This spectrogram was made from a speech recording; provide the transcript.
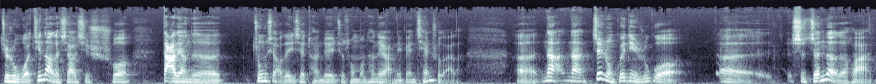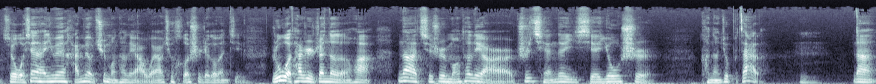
就是我听到的消息是说，大量的中小的一些团队就从蒙特利尔那边迁出来了。呃，那那这种规定如果呃是真的的话，所以我现在因为还没有去蒙特利尔，我要去核实这个问题。如果它是真的的话，那其实蒙特利尔之前的一些优势可能就不在了。嗯。那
